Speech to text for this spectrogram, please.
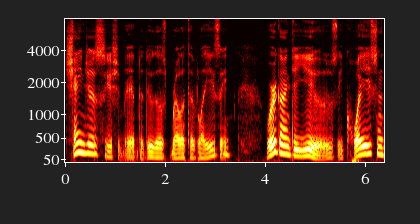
changes. You should be able to do those relatively easy. We're going to use equation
